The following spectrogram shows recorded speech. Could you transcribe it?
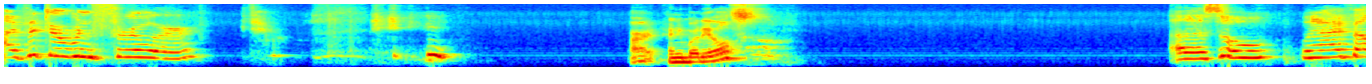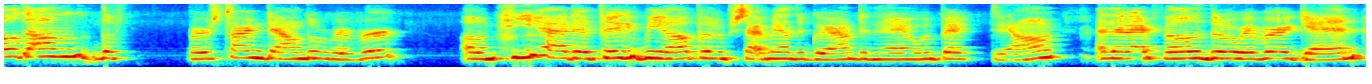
I picked her up and threw her. All right, anybody else? Uh, so when I fell down the first time down the river, um, he had to pick me up and set me on the ground, and then I went back down, and then I fell in the river again,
